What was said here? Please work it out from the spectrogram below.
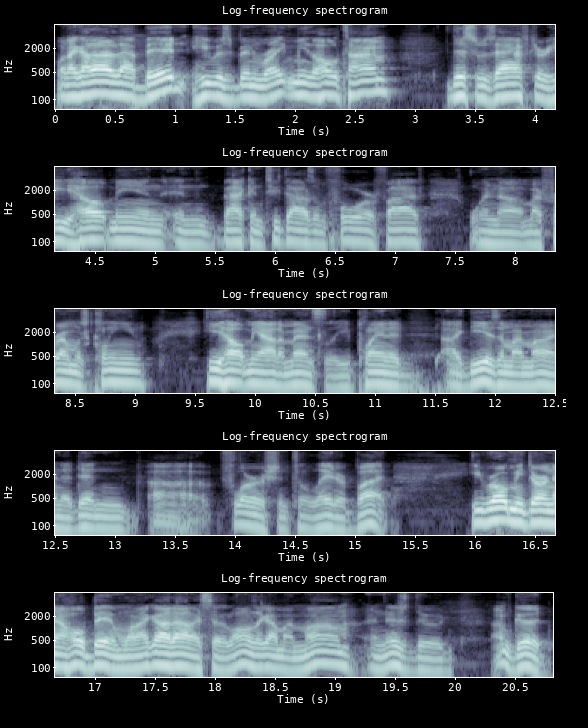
when I got out of that bid, he was been writing me the whole time. This was after he helped me, and and back in 2004 or five, when uh, my friend was clean, he helped me out immensely. He planted ideas in my mind that didn't uh, flourish until later, but he wrote me during that whole bit. And when I got out, I said, as long as I got my mom and this dude, I'm good.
